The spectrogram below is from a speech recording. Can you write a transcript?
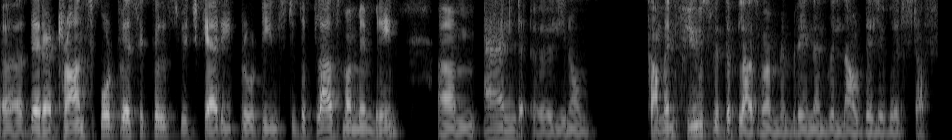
Uh, there are transport vesicles which carry proteins to the plasma membrane um, and, uh, you know, come and fuse with the plasma membrane and will now deliver stuff,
